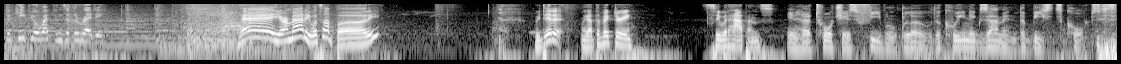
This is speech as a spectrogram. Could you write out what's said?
But keep your weapons at the ready. Hey, you're Maddie. What's up, buddy? We did it. We got the victory. Let's see what happens. In her torch's feeble glow, the queen examined the beast's corpse.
